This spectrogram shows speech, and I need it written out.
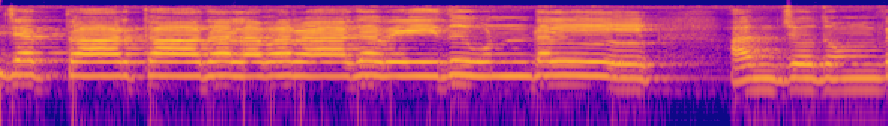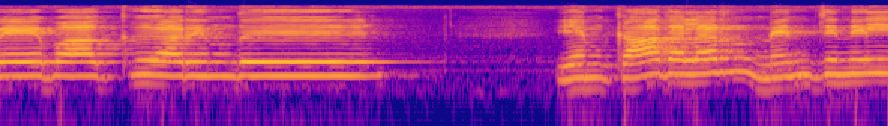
நெஞ்சத்தார் காதலவராக வெய்து உண்டல். அஞ்சுதும் வேவாக்கு அறிந்து. என் காதலர் நெஞ்சினில்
